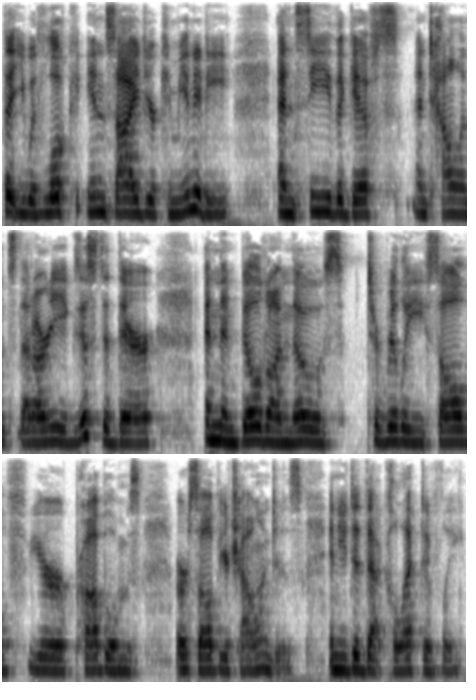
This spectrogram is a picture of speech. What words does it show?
that you would look inside your community and see the gifts and talents that already existed there and then build on those to really solve your problems or solve your challenges. And you did that collectively.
